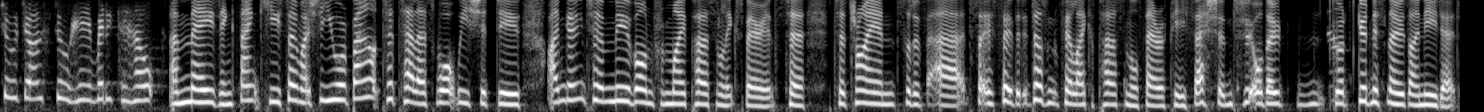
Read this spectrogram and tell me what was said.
Georgia, I'm still here, ready to help. Amazing. Thank you so much. So, you were about to tell us what we should do. I'm going to move on from my personal experience to, to try and sort of, uh, so, so that it doesn't feel like a personal therapy session, to, although God, goodness knows I need it.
